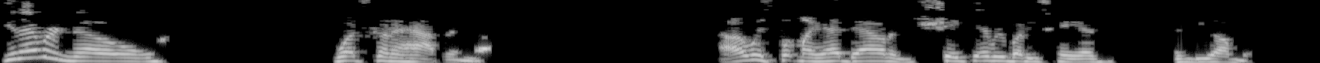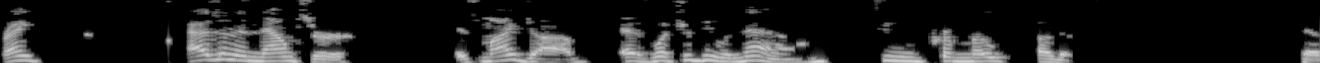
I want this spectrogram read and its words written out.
you never know what's going to happen. I always put my head down and shake everybody's hand and be humble, right? As an announcer, it's my job, as what you're doing now, to promote others. Yeah,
